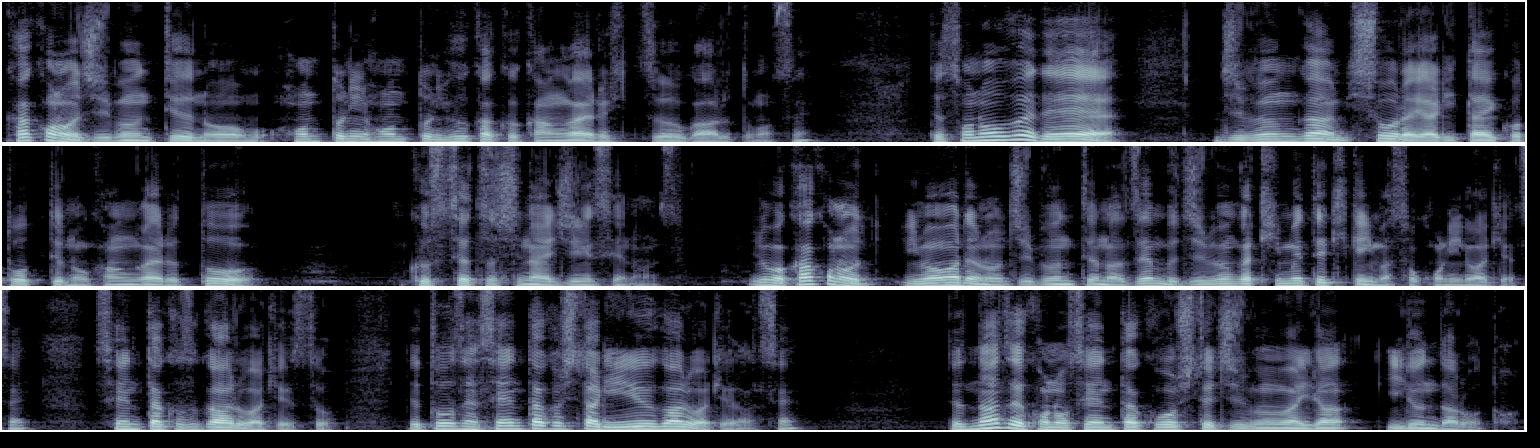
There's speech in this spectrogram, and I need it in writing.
過去の自分っていうのを本当に本当に深く考える必要があると思うんですね。でその上で自分が将来やりたいことっていうのを考えると屈折しない人生なんです要は過去の今までの自分っていうのは全部自分が決めてきて今そこにいるわけですね。選択があるわけですよ。で当然選択した理由があるわけなんですね。でなぜこの選択をして自分はいらいるんだろうと。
